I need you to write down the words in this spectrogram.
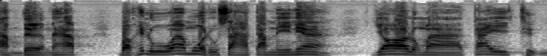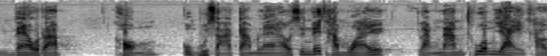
ต่ำเดิมนะครับ บอกให้รู้ว่าหมวดอุตสาหกรรมนี้เนี่ยย่อลงมาใกล้ถึงแนวรับของกลุ่มอุตสาหกรรมแล้ว ซึ่งได้ทำไว้หลังน้ำท่วมใหญ่คราว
